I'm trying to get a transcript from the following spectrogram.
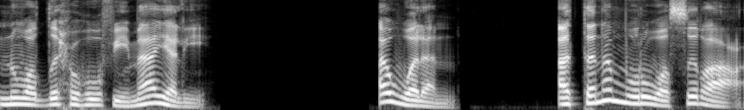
نوضحه فيما يلي. اولا التنمر والصراع.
